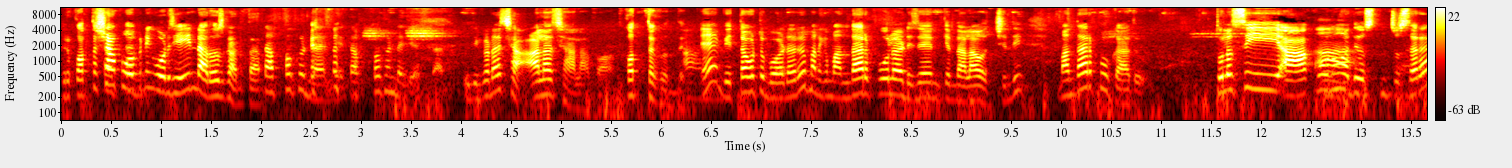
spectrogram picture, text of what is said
మీరు కొత్త షాప్ ఓపెనింగ్ కూడా చేయండి ఆ రోజు కడతారు తప్పకుండా అండి తప్పకుండా చేస్తాను. ఇది కూడా చాలా చాలా బాగుంది. కొత్తగా ఉంది. ఏ వితౌట్ బోర్డర్ మనకి మందార పూల డిజైన్ కింద అలా వచ్చింది. మందార పువ్వు కాదు. తులసి ఆకును అది వస్తుంది చూసారా?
